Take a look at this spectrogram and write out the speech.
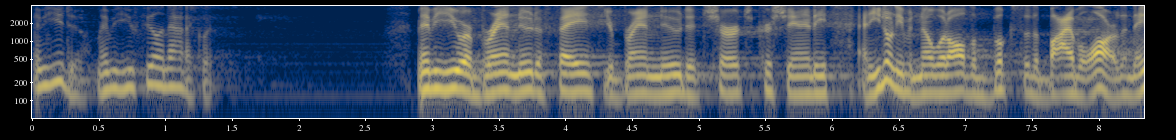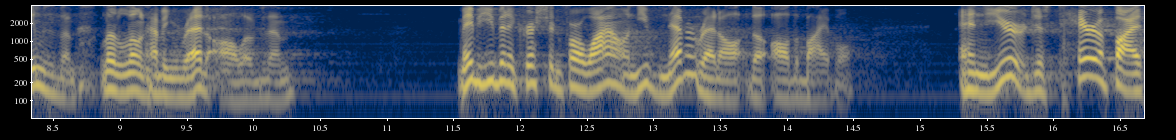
Maybe you do. Maybe you feel inadequate. Maybe you are brand new to faith, you're brand new to church, Christianity, and you don't even know what all the books of the Bible are, the names of them, let alone having read all of them. Maybe you've been a Christian for a while and you've never read all the, all the Bible. And you're just terrified.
